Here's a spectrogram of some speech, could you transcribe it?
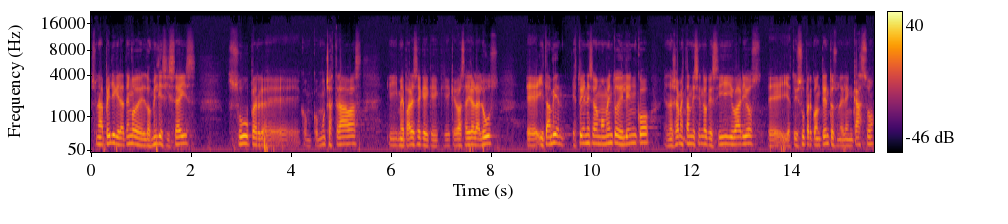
es una peli que la tengo desde el 2016, súper, eh, con, muchas trabas, y me parece que, va a salir a la luz. Eh, y también estoy en ese momento de elenco, en donde ya me están diciendo que sí, varios, y estoy súper contento, es un elencazo.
